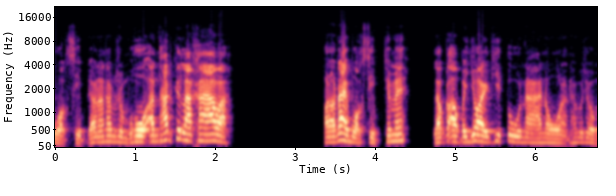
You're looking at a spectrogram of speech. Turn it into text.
บวกสิบแล้วนะท่านผู้ชมโอ้โหอันทัดขึ้นราคาว่ะ พอเราได้บวกสิบใช่ไหม เราก็เอาไปย่อยที่ตู้นาโนนะท่านผู้ชม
